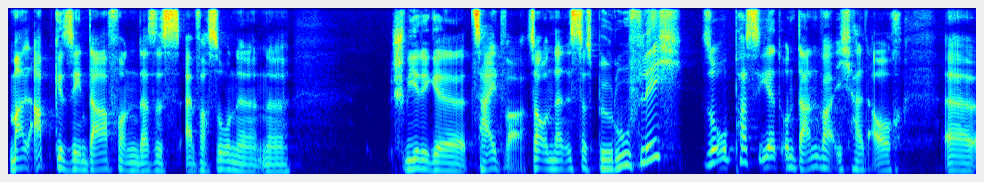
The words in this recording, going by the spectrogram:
Mal abgesehen davon, dass es einfach so eine, eine schwierige Zeit war. So, und dann ist das beruflich so passiert und dann war ich halt auch äh,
